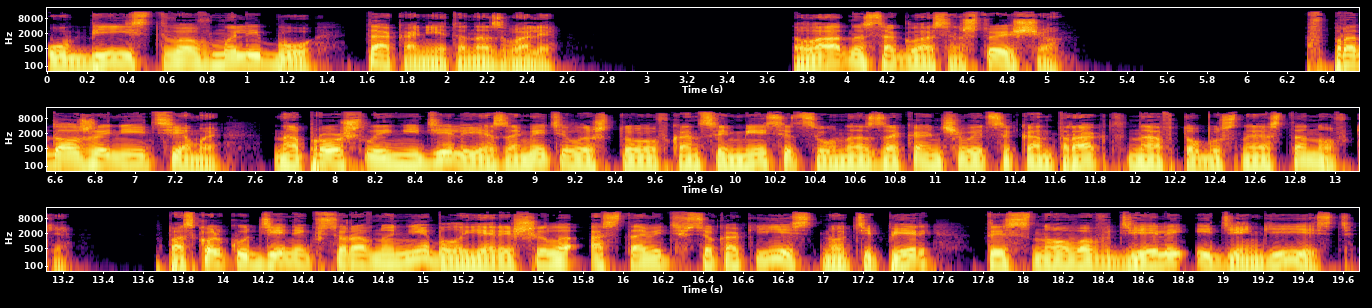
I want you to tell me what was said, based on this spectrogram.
«Убийство в Малибу», так они это назвали. Ладно, согласен, что еще? В продолжении темы, на прошлой неделе я заметила, что в конце месяца у нас заканчивается контракт на автобусной остановке. Поскольку денег все равно не было, я решила оставить все как есть, но теперь ты снова в деле и деньги есть.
